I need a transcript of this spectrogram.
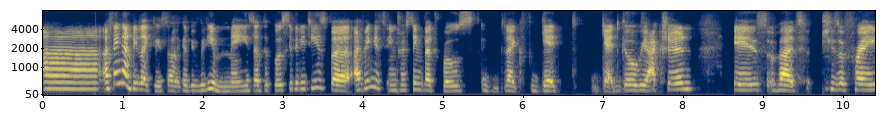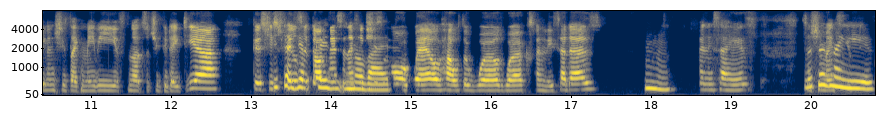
uh, I think I'd be like Lissa, like I'd be really amazed at the possibilities, but I think it's interesting that Rose like get get go reaction is that she's afraid and she's like maybe it's not such a good idea because she She feels the darkness and I think she's more aware of how the world works than Lissa does. Mhm. Than Lissa is. So This she is might feel- naive.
